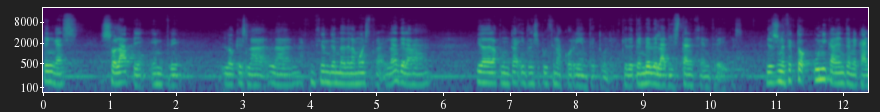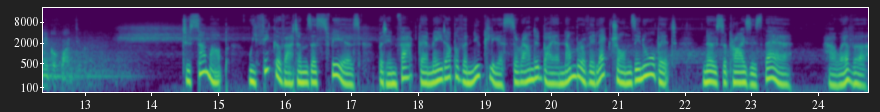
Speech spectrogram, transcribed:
tengas solape entre lo que es la, la- la función de onda de la muestra y la de la, y la de la punta, y entonces se produce una corriente túnel, que depende de la distancia entre ellas. Y eso es un efecto únicamente mecánico cuántico. To sum up, we think of atoms as spheres, but in fact they're made up of a nucleus surrounded by a number of electrons in orbit. No surprises there. However,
